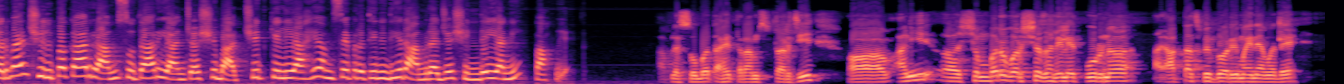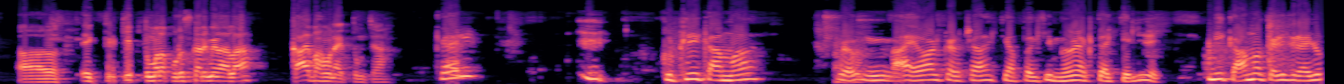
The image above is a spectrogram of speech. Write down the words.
दरम्यान शिल्पकार राम सुतार यांच्याशी बातचीत केली आहे. आमचे प्रतिनिधी रामराजे शिंदे यांनी पाहूयात. आपल्यासोबत आहेत राम सुतारजी. आणि शंभर वर्ष झालेले आहेत पूर्ण आताच फेब्रुवारी महिन्यामध्ये. एक तुम्हाला पुरस्कार मिळाला. काय भावना आहेत तुमच्या? तर कुठली कामं अवॉर्ड करता किंवा पैसे मिळू शकतात केली नाही. मी कामं करीत राहिलो.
